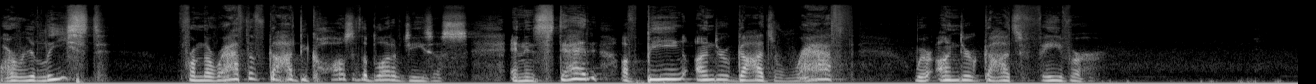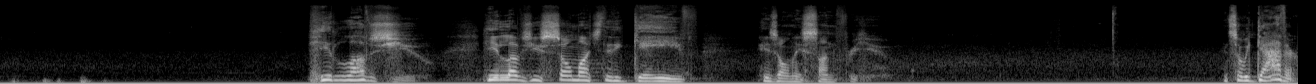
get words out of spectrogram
are released from the wrath of God because of the blood of Jesus. And instead of being under God's wrath, we're under God's favor. He loves you. He loves you so much that He gave his only Son for you. And so we gather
